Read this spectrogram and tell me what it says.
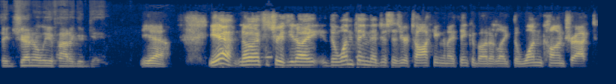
they generally have had a good game. Yeah. Yeah, no, that's the truth. You know, I, the one thing that just as you're talking and I think about it, like the one contract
